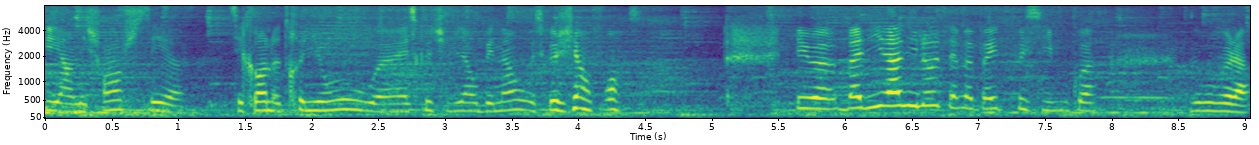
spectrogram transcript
Y ait un échange, c'est euh, c'est quand notre réunion ou euh, est-ce que tu viens au Bénin ou est-ce que je viens en France? Et euh, bah, ni l'un ni l'autre, ça va pas être possible, quoi. Donc voilà.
